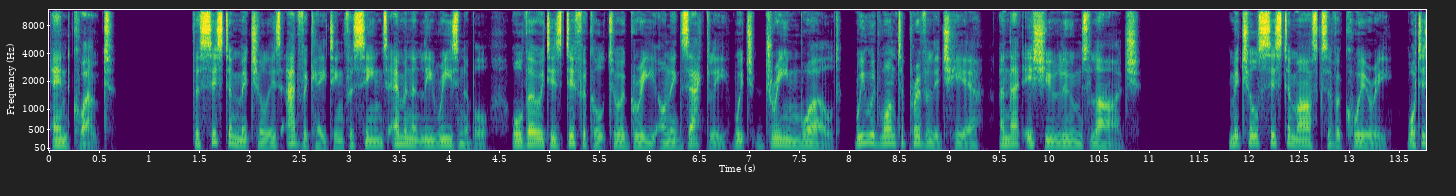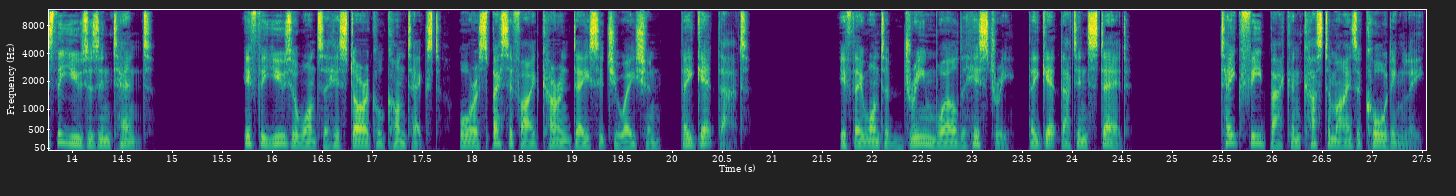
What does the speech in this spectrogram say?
End quote. The system Mitchell is advocating for seems eminently reasonable, although it is difficult to agree on exactly which dream world we would want to privilege here, and that issue looms large. Mitchell's system asks of a query, what is the user's intent? If the user wants a historical context, or a specified current day situation, they get that. If they want a dream world history, they get that instead. Take feedback and customize accordingly.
